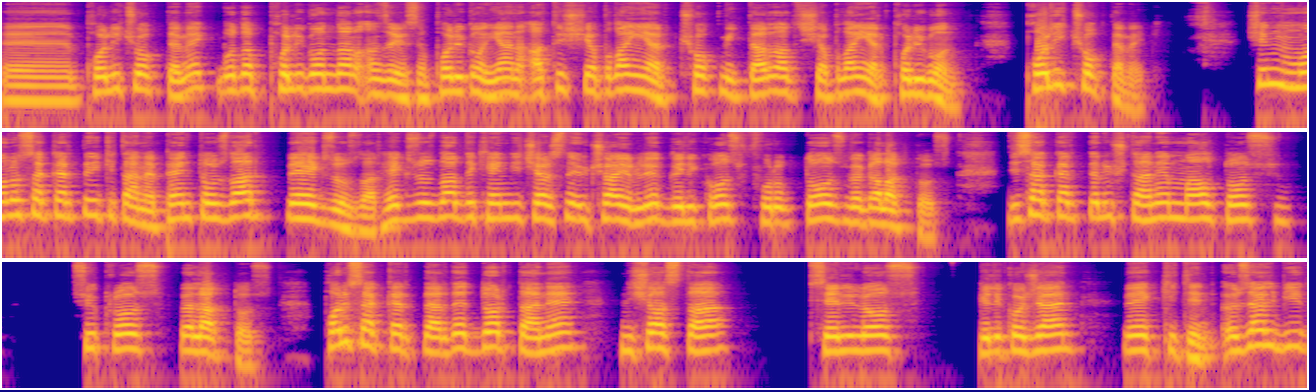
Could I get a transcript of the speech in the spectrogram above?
Ee, poli çok demek. Bu da poligondan anlayacağız. Poligon yani atış yapılan yer, çok miktarda atış yapılan yer. Poligon. Poli çok demek. Şimdi monosakkaritler iki tane pentozlar ve hegzozlar. Hegzozlar da kendi içerisinde üçe ayrılıyor. Glikoz, fruktoz ve galaktoz. Disakkaritler üç tane maltoz, sükroz ve laktoz. Polisakkaritlerde dört tane nişasta, selüloz, glikojen ve kitin. Özel bir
